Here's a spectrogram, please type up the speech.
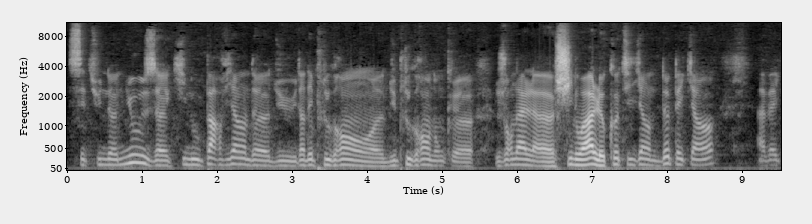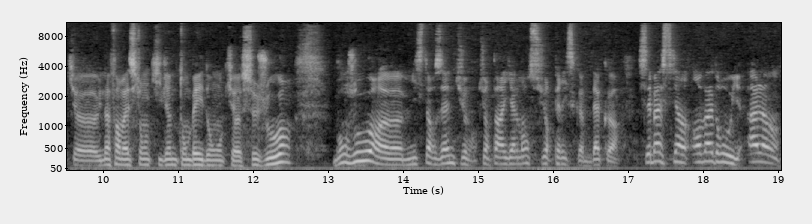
C'est une news qui nous parvient d'un des plus grands, euh, du plus grand euh, journal euh, chinois, le quotidien de Pékin, avec une information qui vient de tomber donc ce jour. Bonjour, Mister Zen, tu, repars également sur Periscope, d'accord. Sébastien, en vadrouille, Alain,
